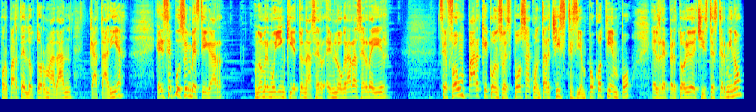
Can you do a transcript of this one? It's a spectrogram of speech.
por parte del doctor Madan Kataria. Él se puso a investigar, un hombre muy inquieto en, hacer, en lograr hacer reír. Se fue a un parque con su esposa a contar chistes y en poco tiempo el repertorio de chistes terminó.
